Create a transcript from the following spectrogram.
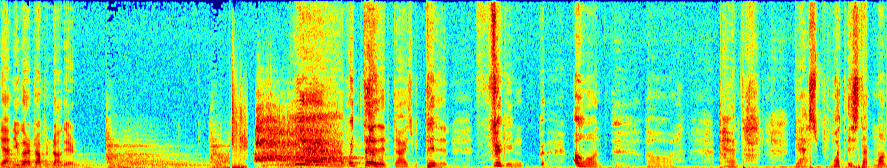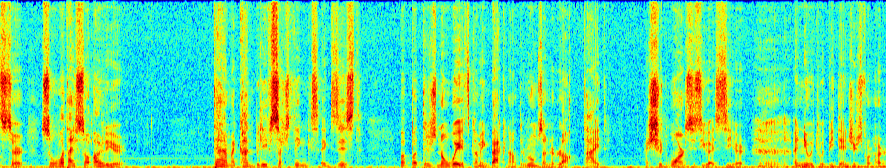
Yeah, you gotta drop him down there. Yeah, we did it, guys. We did it. Freaking on. Oh, pant. Gasp. What is that monster? So what I saw earlier. Damn, I can't believe such things exist. But but there's no way it's coming back now. The room's under lock, tight. I should warn Sissi you guys see her. I knew it would be dangerous for her.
